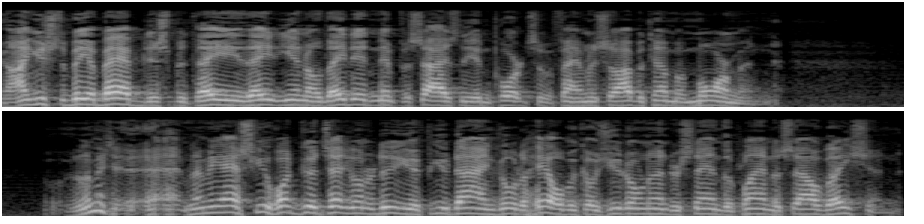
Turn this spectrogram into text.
You know, I used to be a Baptist, but they, they, you know, they didn't emphasize the importance of a family, so I become a Mormon. Let me, let me ask you, what good's that going to do you if you die and go to hell because you don't understand the plan of salvation?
